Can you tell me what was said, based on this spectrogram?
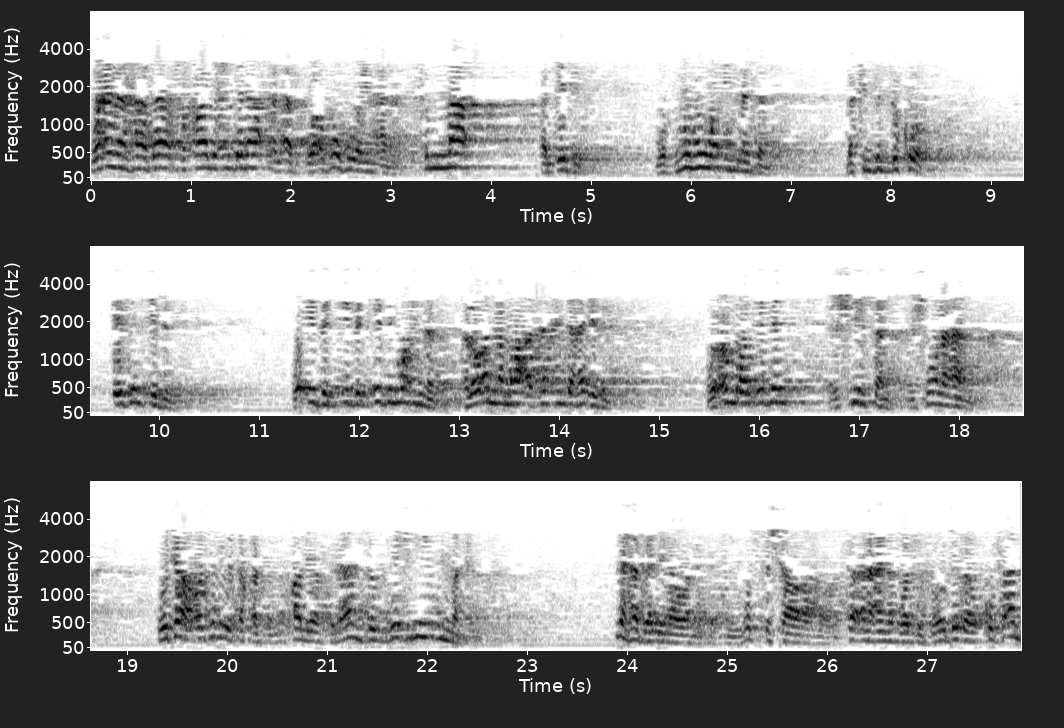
وعلى هذا فقال عندنا الأب وأبوه وإن عنا ثم الإذن وابنه وإن نزل. لكن بالذكور. إذن إذن وإذن إذن إذن وإن نزل. فلو أن امرأة عندها إذن وعمر الإذن عشرين سنة عشرون عاما وجاء رجل يتقدم وقال يا فلان زوجني أمك. ذهب إلى والدته واستشارها وسأل عن الرجل فوجده كفءا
